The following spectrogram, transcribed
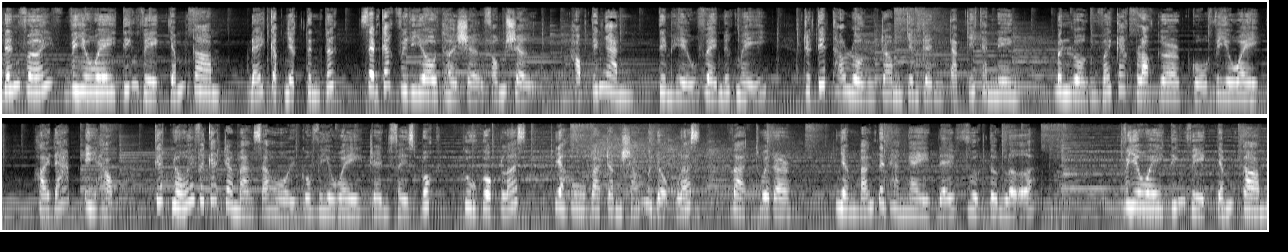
Đến với voa tiếng việt.com để cập nhật tin tức, xem các video thời sự phóng sự, học tiếng Anh, tìm hiểu về nước Mỹ, trực tiếp thảo luận trong chương trình tạp chí thanh niên, bình luận với các blogger của VOA, hỏi đáp y học, kết nối với các trang mạng xã hội của VOA trên Facebook, Google Plus, Yahoo 360 độ Plus và Twitter. Nhận bản tin hàng ngày để vượt tường lửa. VOA tiếng Việt.com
